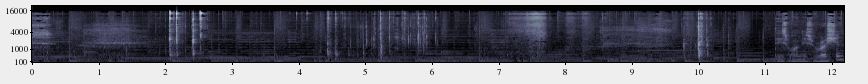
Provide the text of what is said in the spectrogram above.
Pinches. This one is Russian.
